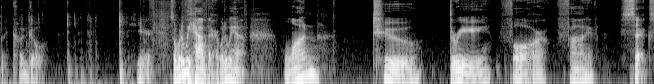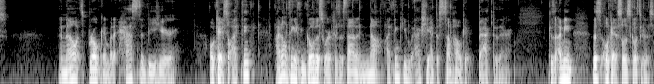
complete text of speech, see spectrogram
but it could go here. So what do we have there? What do we have? One, two, three, four, five, six. And now it's broken, but it has to be here. Okay, so I think, I don't think it can go this way because it's not enough. I think you actually have to somehow get back to there. Because, I mean, this, okay, so let's go through this.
